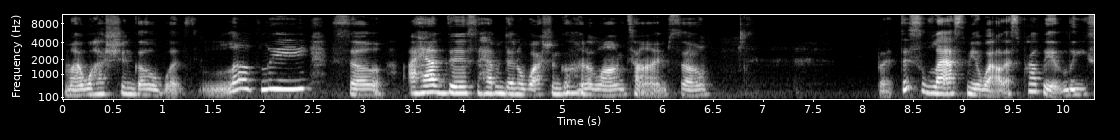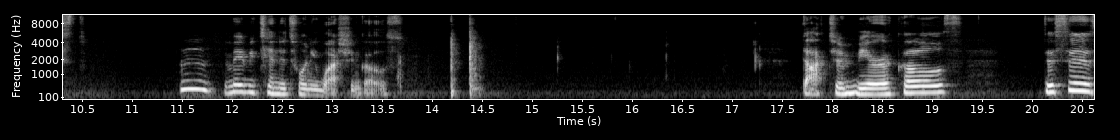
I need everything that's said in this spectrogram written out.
My wash and go was lovely. So I have this. I haven't done a wash and go in a long time. So, but this will last me a while. That's probably at least mm, maybe 10 to 20 wash and goes. Dr. Miracles. This is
